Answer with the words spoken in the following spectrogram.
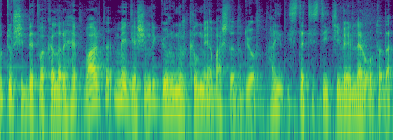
bu tür şiddet vakaları hep vardı. Medya şimdi görünür kılmaya başladı diyor. Hayır istatistiki veriler ortada.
